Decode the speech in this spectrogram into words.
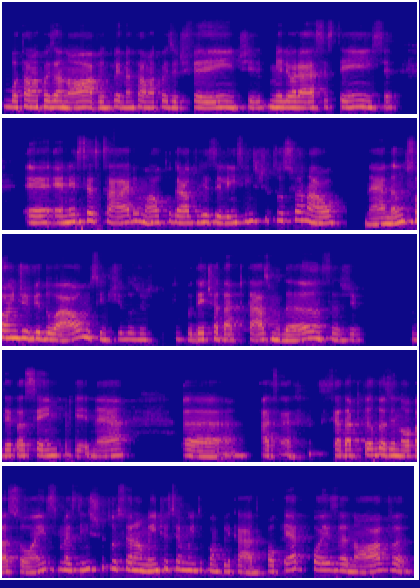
botar uma coisa nova, implementar uma coisa diferente, melhorar a assistência, é, é necessário um alto grau de resiliência institucional, né? não só individual, no sentido de poder te adaptar às mudanças, de poder estar sempre né, uh, se adaptando às inovações, mas institucionalmente isso é muito complicado. Qualquer coisa nova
